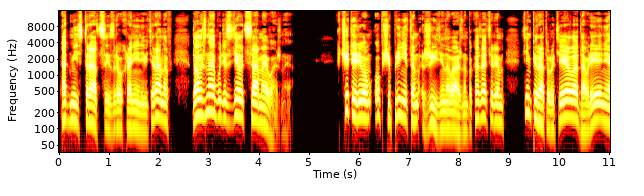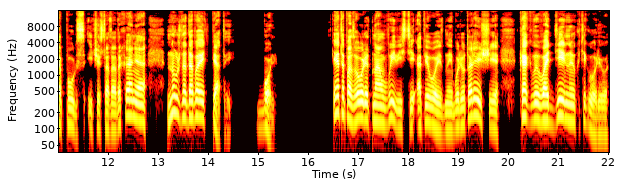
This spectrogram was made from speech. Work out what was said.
администрации здравоохранения ветеранов должна будет сделать самое важное. К четырем общепринятым жизненно важным показателям – температура тела, давление, пульс и частота дыхания – нужно добавить пятый – боль. Это позволит нам вывести опиоидные болеутоляющие как бы в отдельную категорию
